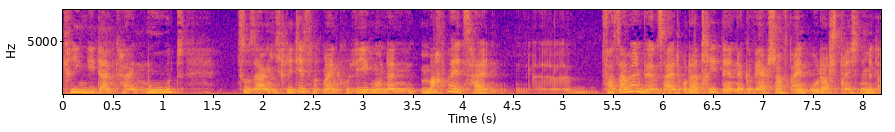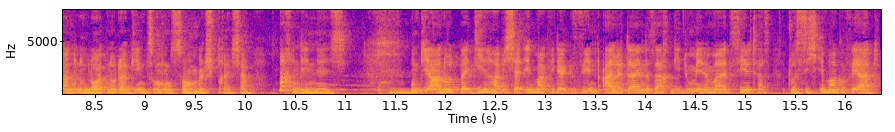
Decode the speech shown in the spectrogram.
kriegen die dann keinen Mut, zu sagen, ich rede jetzt mit meinen Kollegen und dann machen wir jetzt halt, äh, versammeln wir uns halt oder treten in eine Gewerkschaft ein oder sprechen mit anderen Leuten oder gehen zum Ensemblesprecher. Machen die nicht. Mhm. Und Janot, bei dir habe ich ja immer wieder gesehen, alle deine Sachen, die du mir immer erzählt hast, du hast dich immer gewehrt.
